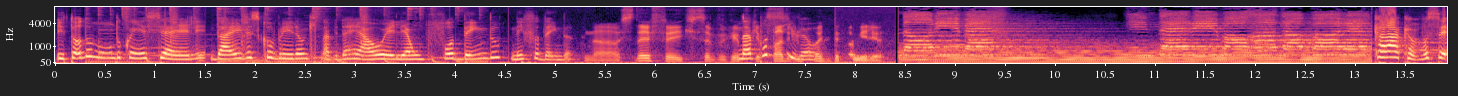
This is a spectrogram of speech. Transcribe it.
E todo mundo conhecia ele, daí descobriram que na vida real ele é um fodendo, nem fodendo. Não, isso daí é fake, sabe por quê? Não é Porque padre possível. não pode ter família. Caraca, você.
